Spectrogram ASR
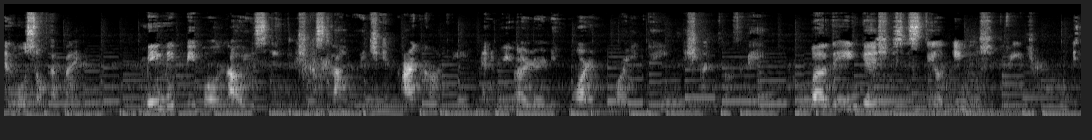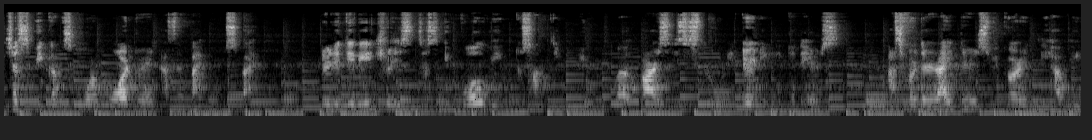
And most of the time, many people now use English as language in our country and we are learning more and more into English until today. While the English is still English literature, it just becomes more modern as the time goes by. The literature is just evolving to something new, while ours is slowly turning theirs. As for the writers, we currently have a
